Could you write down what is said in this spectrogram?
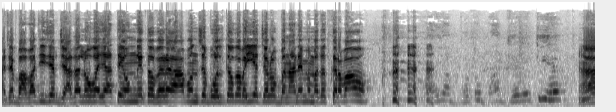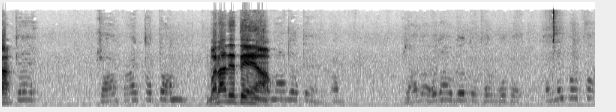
अच्छा बाबा जी जब ज़्यादा लोग आ जाते होंगे तो फिर आप उनसे बोलते हो कि भैया चलो बनाने में मदद करवाओ। वो तो बात ये है। हाँ। कि चार पाँच तक तो हम बना देते हैं आप। बना लेते हैं। अब ज़्यादा हो जाओगे तो फिर वो तो करना ही पड़ता है।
